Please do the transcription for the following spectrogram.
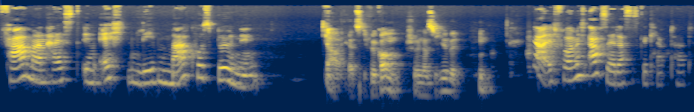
Fahrmann heißt im echten Leben Markus Böning. Ja, herzlich willkommen. Schön, dass ich hier bin. Ja, ich freue mich auch sehr, dass es geklappt hat.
